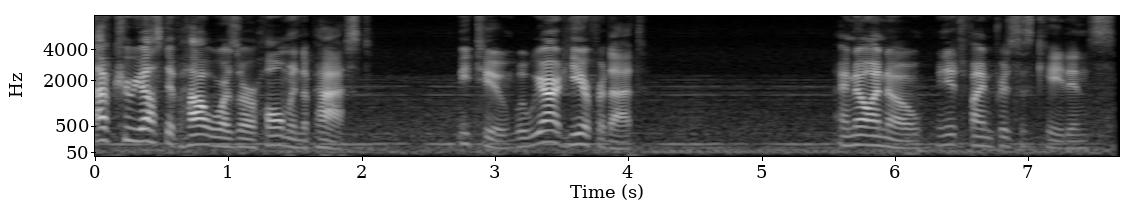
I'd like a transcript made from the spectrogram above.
I have curiosity of how was her home in the past. Me too, but we aren't here for that. I know, I know. We need to find Princess Cadance.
